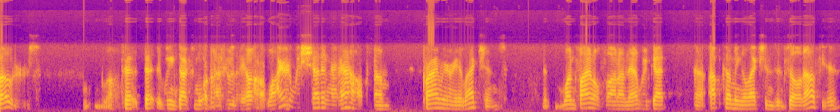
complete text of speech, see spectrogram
voters, well, to, to, we can talk some more about who they are, why are we shutting them out from primary elections? One final thought on that, we've got uh, upcoming elections in Philadelphia,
